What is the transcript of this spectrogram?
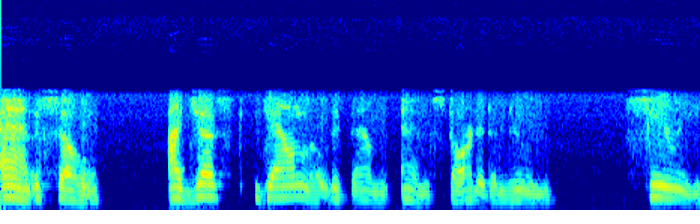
And so I just downloaded them and started a new series.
